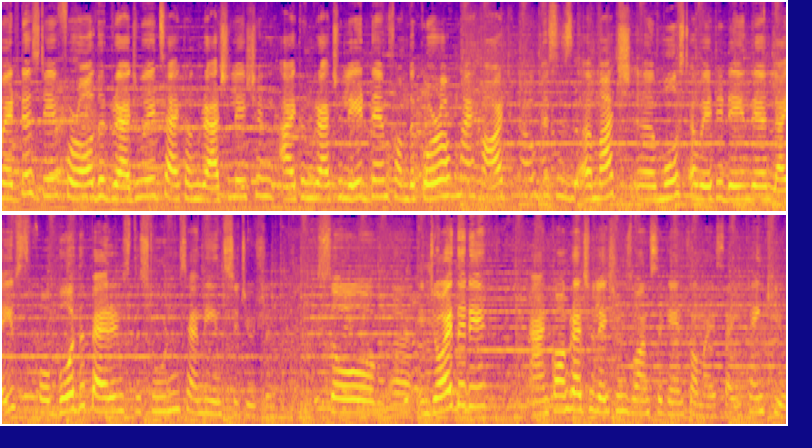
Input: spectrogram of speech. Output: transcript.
is really a momentous day for all the graduates. I congratulation, I congratulate them from the core of my heart. This is a much uh, most awaited day in their lives for both the parents, the students, and the institution. So uh, enjoy the day and congratulations once again from my side. Thank you.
